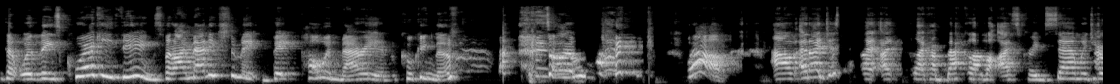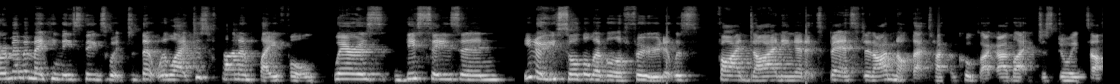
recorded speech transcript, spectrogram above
that were these quirky things, but I managed to meet, beat Poh and Marion cooking them. so I was like, wow. Um, and I just, I, I, like a baklava ice cream sandwich. I remember making these things which, that were like just fun and playful. Whereas this season, you know, you saw the level of food. It was fine dining at its best. And I'm not that type of cook. Like I like just doing stuff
